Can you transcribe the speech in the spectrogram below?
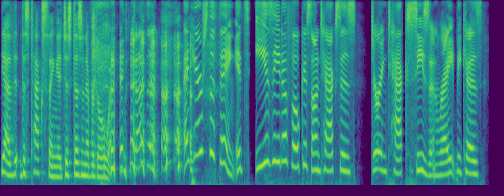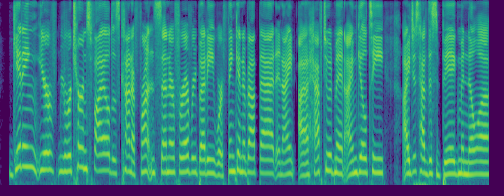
Yeah, th- this tax thing, it just doesn't ever go away. it doesn't. and here's the thing it's easy to focus on taxes during tax season, right? Because getting your your returns filed is kind of front and center for everybody. We're thinking about that and I I have to admit I'm guilty. I just have this big manila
